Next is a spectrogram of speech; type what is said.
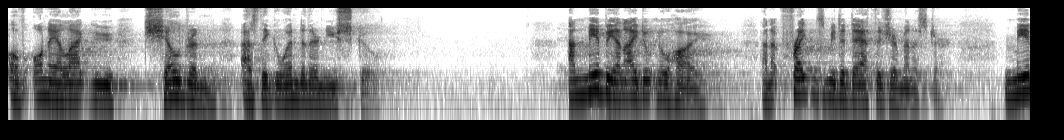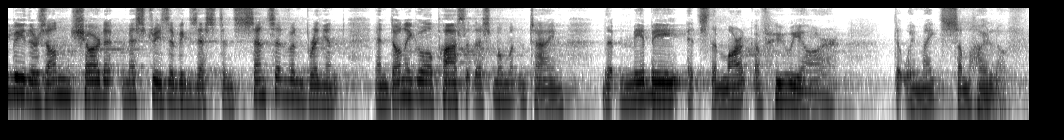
of Onialaku children as they go into their new school. And maybe, and I don't know how, and it frightens me to death as your minister, Maybe there's uncharted mysteries of existence, sensitive and brilliant, in Donegal Pass at this moment in time, that maybe it's the mark of who we are that we might somehow love.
